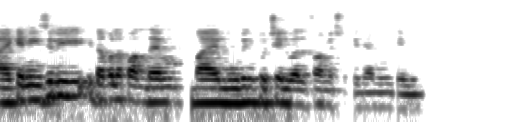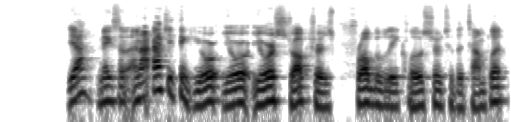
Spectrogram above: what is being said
I can easily double up on them by moving to Chilwell from Estupiñán in gaming. Yeah, makes sense. And I actually think your your your structure is probably closer to the template,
